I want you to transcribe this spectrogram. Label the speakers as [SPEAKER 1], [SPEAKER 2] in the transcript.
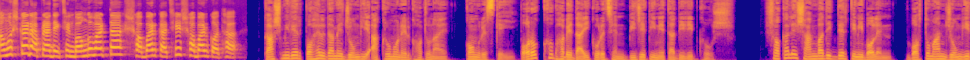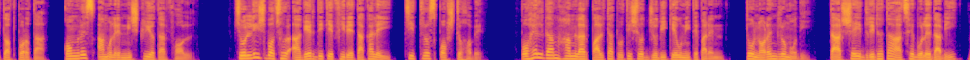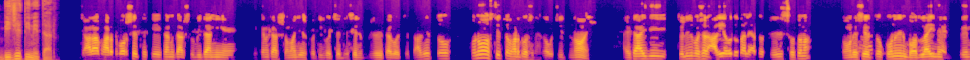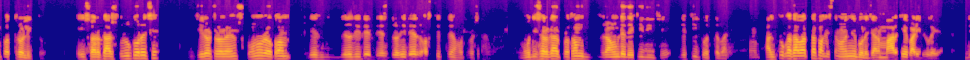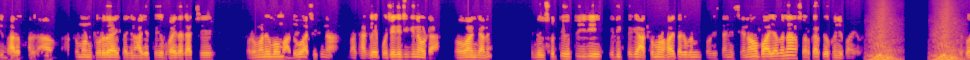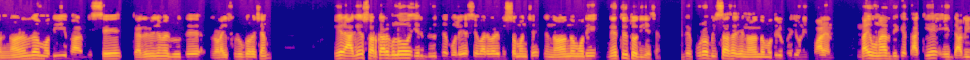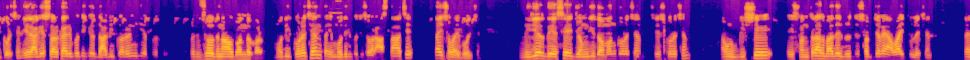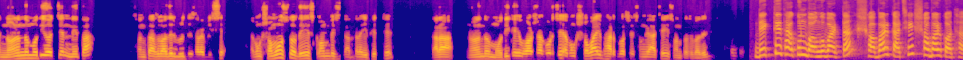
[SPEAKER 1] নমস্কার, আপনারা দেখছেন বঙ্গবার্তা, সবার কাছে সবার কথা।
[SPEAKER 2] কাশ্মীরের পহেলগামে জঙ্গি আক্রমণের ঘটনায় কংগ্রেসকেই পরোক্ষভাবে দায়ী করেছেন বিজেপি নেতা দিলীপ ঘোষ। সকালে সাংবাদিকদের তিনি বলেন, বর্তমান জঙ্গি তৎপরতা কংগ্রেস আমলের নিষ্ক্রিয়তার ফল। চল্লিশ বছর আগের দিকে ফিরে তাকালেই চিত্র স্পষ্ট হবে। পহেলগাম হামলার পাল্টা প্রতিশোধ যদি কেউ নিতে পারেন, তো নরেন্দ্র মোদী। তার সেই দৃঢ়তা আছে বলে দাবি বিজেপি নেতার।
[SPEAKER 3] যারা ভারতবর্ষে থেকে এখানকার সুবিধা নিয়ে এখানকার সমাজের ক্ষতি করছে, দেশের বিরোধিতা করছে, তাদের তো কোনো অস্তিত্ব ভারতবর্ষে থাকা উচিত নয়। এটা যদি চল্লিশ বছর আগে হতো তাহলে এত টেরিস্ট হতো না। কংগ্রেসের তো কোনোদিন বদলাই নেই প্রেমপত্র লিখত। এই সরকার শুরু করেছে জিরো টলারেন্স কোনো রকম দেশ বিরোধীদের, দেশদ্রোহীদের অস্তিত্বে থাকবে মোদী সরকার প্রথম রাউন্ডে দেখিয়ে দিয়েছে যে কি করতে পারে। ফালতু কথাবার্তা পাকিস্তান অনেকদিন বলেছে, আর মার খেয়ে বাড়ি ঢুকে যায়। যদি ভারত আক্রমণ করে দেয়, তার জন্য আগের থেকে ভয় দেখাচ্ছে। পরমাণু বোম আদৌ আছে কিনা বা থাকলে পচে গেছে কিনা ওটা, ভগবান জানে। কিন্তু সত্যি সত্যি যদি এদিক থেকে আক্রমণ হয় তখন পাকিস্তানি সেনাও পাওয়া যাবে না, সরকারকেও খুঁজে পাওয়া যাবে দেখুন, নরেন্দ্র মোদী বিশ্বে টেরোরিজমের বিরুদ্ধে লড়াই শুরু করেছেন। এর আগে সরকারগুলো এর বিরুদ্ধে বলে এসেছে বারে বারে বিশ্বমঞ্চে কিন্তু নরেন্দ্র মোদী নেতৃত্ব দিয়েছেন। পুরো বিশ্বাস আছে নরেন্দ্র মোদীর উপরে যে উনি পারেন। তাই ওনার দিকে তাকিয়ে এই দাবি করছেন। এর আগে সরকারের প্রতি কেউ দাবি করেনি যে প্রতিশোধ নাও বন্ধ করো। মোদী করেছেন, তাই মোদীর প্রতি সবার আস্থা আছে, তাই সবাই বলছেন। নিজের দেশে জঙ্গি দমন করেছেন, শেষ করেছেন, এবং বিশ্বে এই সন্ত্রাসবাদের বিরুদ্ধে সব জায়গায় আওয়াজ তুলেছেন। তাই নরেন্দ্র মোদী হচ্ছেন নেতা, সন্ত্রাসবাদের বিরুদ্ধে সারা বিশ্বে, এবং সমস্ত দেশ কম বেশি তার দ্বারা ইফেক্টেড তারা নরেন্দ্র মোদীকেই ভরসা করছে এবং সবাই ভারতবর্ষের সঙ্গে আছে এই সন্ত্রাসবাদের।
[SPEAKER 1] দেখতে থাকুন বঙ্গবার্তা, সবার কাছে সবার কথা।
